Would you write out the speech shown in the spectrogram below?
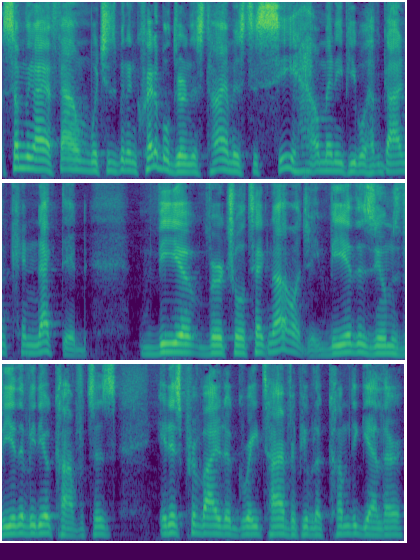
something I have found, which has been incredible during this time, is to see how many people have gotten connected via virtual technology, via the Zooms, via the video conferences. It has provided a great time for people to come together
